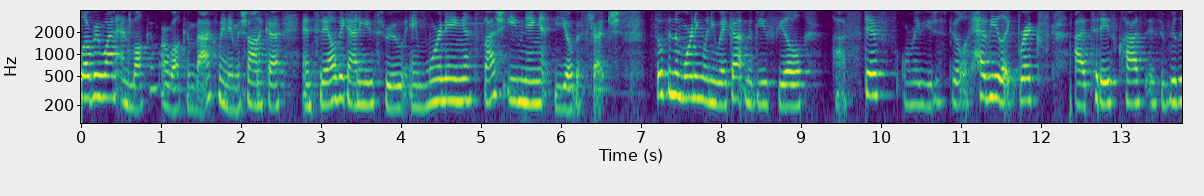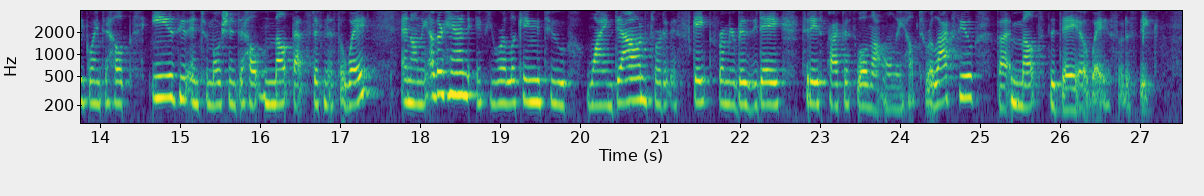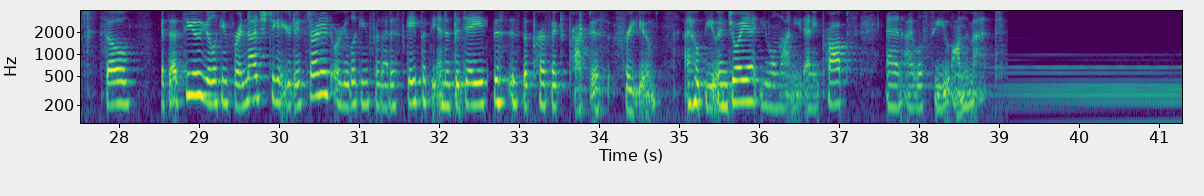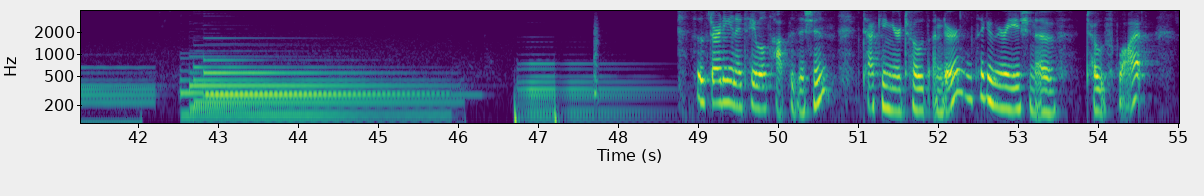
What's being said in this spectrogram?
Hello everyone and welcome or welcome back. My name is Shaunneka and today I'll be guiding you through a morning slash evening yoga stretch. So if in the morning when you wake up, maybe you feel uh, stiff or maybe you just feel heavy like bricks, uh, today's class is really going to help ease you into motion to help melt that stiffness away. And on the other hand, if you are looking to wind down, sort of escape from your busy day, today's practice will not only help to relax you, but melt the day away, so to speak. So if that's you, you're looking for a nudge to get your day started, or you're looking for that escape at the end of the day, this is the perfect practice for you. I hope you enjoy it. You will not need any props, and I will see you on the mat. So starting in a tabletop position, tucking your toes under, we'll take a variation of toe squat,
